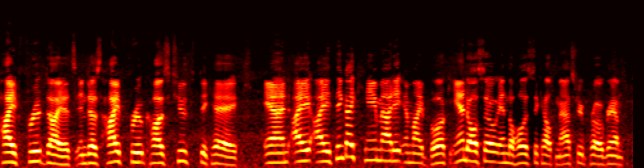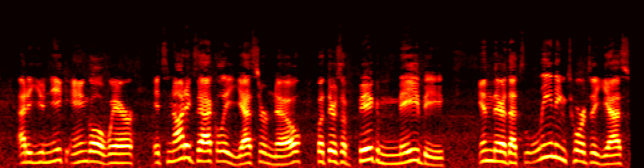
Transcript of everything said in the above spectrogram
high fruit diets and does high fruit cause tooth decay? And I, I think I came at it in my book and also in the Holistic Health Mastery Program at a unique angle where it's not exactly yes or no, but there's a big maybe in there that's leaning towards a yes,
